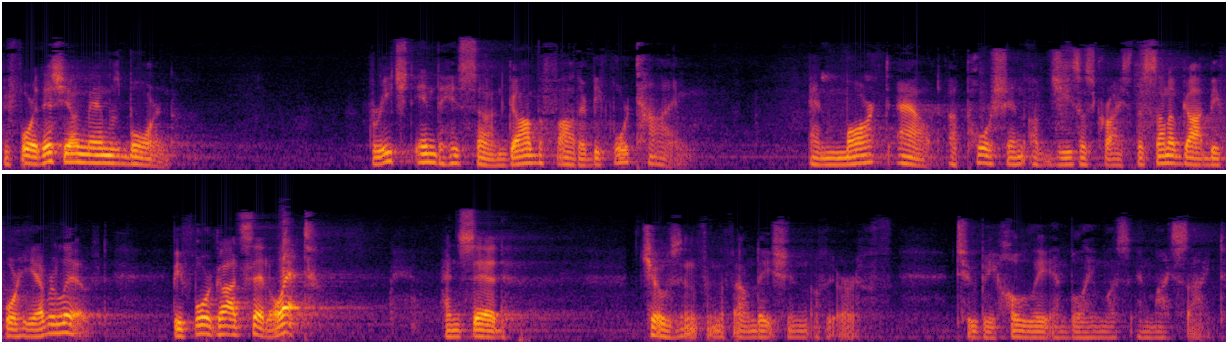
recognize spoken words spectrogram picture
before this young man was born, reached into his Son, God the Father, before time, and marked out a portion of Jesus Christ, the Son of God, before he ever lived, before God said, let, and said, chosen from the foundation of the earth to be holy and blameless in my sight,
